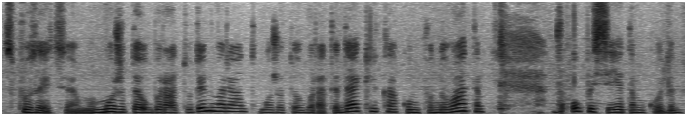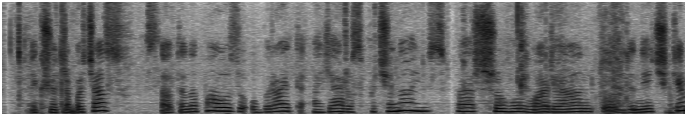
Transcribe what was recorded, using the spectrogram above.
з позиціями. Можете обирати один варіант, можете обирати декілька, компонувати. В описі є там коди. Якщо треба час, ставте на паузу, обирайте, а я розпочинаю з першого варіанту одинички.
